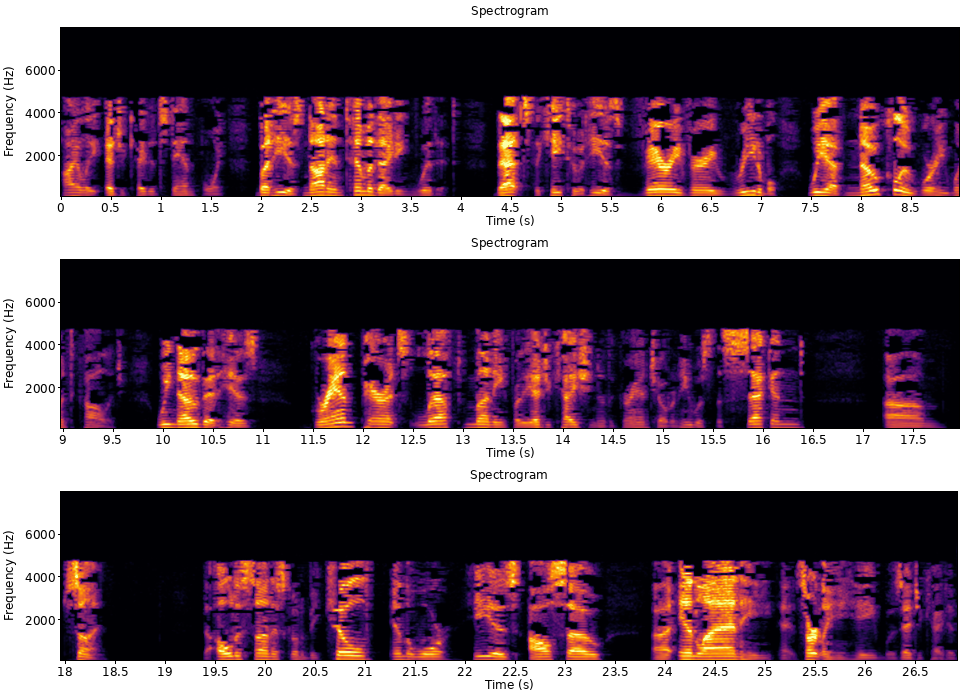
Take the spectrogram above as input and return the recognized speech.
highly educated standpoint, but he is not intimidating with it. That's the key to it. He is very very readable. We have no clue where he went to college. We know that his grandparents left money for the education of the grandchildren. He was the second um, son. The oldest son is going to be killed in the war. He is also uh, in line. He certainly he was educated,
